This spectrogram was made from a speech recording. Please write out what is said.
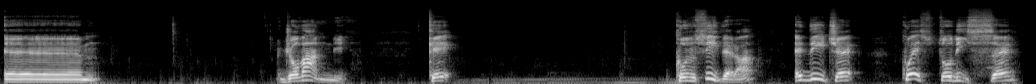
eh, Giovanni che considera e dice questo disse,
